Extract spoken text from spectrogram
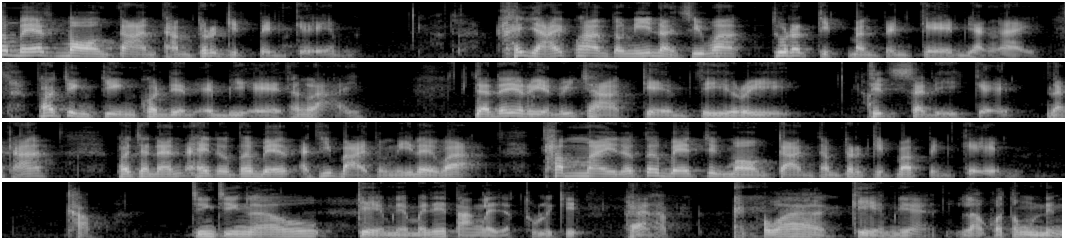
รเบสมองการทำธุรกิจเป็นเกม ขยายความตรงนี้หน่อยสิว่าธุรกิจมันเป็นเกมยังไง เพราะจริง ๆ คนเรียน MBA ทั้งหลาย จะได้เรียนวิชาเกมทีรีทฤษฎีเกมนะคะเพราะฉะนั้นให้ดรเบสอธิบายตรงนี้เลยว่าทำไมดรเบสจึงมองการทำธุรกิจว่าเป็นเกมครับ จริง ๆ แล้วเกมเนี่ยไม่ได้ต่างอะไรจากธุรกิจนะครับ เพราะว่าเกมเนี่ยเราก็ต้องหนึ่ง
